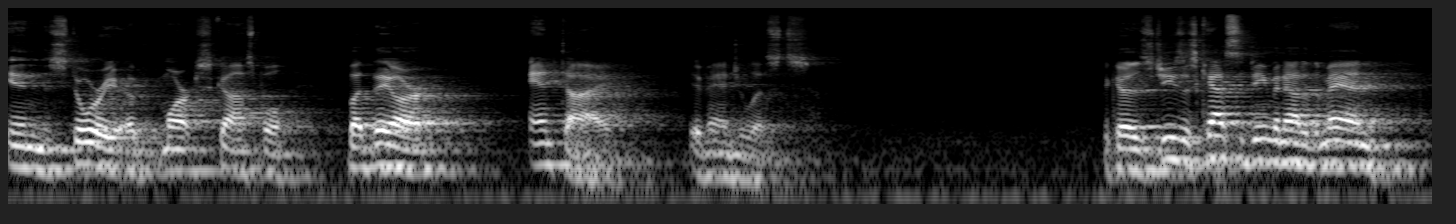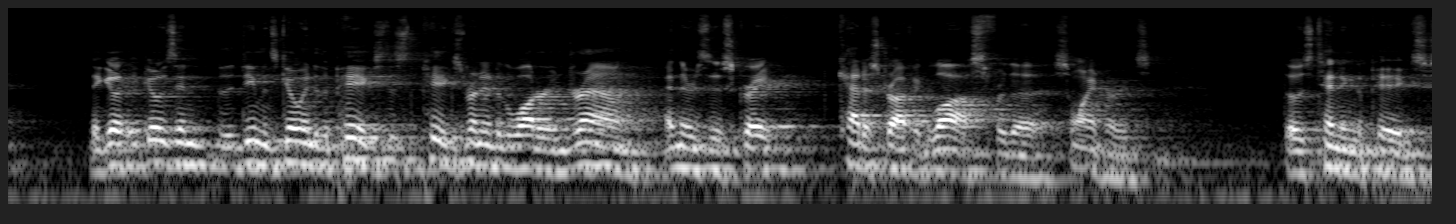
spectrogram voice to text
in the story of Mark's gospel, but they are anti evangelists. Because Jesus casts the demon out of the man, they go, it goes in, the demons go into the pigs, the pigs run into the water and drown, and there's this great catastrophic loss for the swineherds. Those tending the pigs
